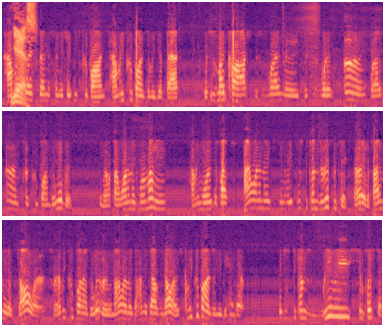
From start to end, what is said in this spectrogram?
How much Yes. did I spend to syndicate these coupons? How many coupons did we get back? This is my cost. This is what I made. This is what it earned. What I earned per coupon delivered. You know, if I want to make more money, how many more? If I I want to make, you know, it just becomes arithmetic. All right, if I made a dollar for every coupon I deliver, and I want to make a hundred thousand dollars, how many coupons do I need to hand out? It just becomes really simplistic.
